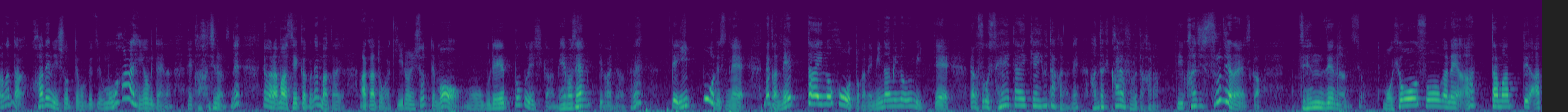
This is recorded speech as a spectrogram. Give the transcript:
あなた派手にしとっても別にもう分からへんよみたいな感じなんですね。だからまあせっかくね、また赤とか黄色にしとっても、もうグレーっぽくにしか見えませんっていう感じなんですね。で、一方ですね、なんか熱帯の方とかね、南の海って、なんかすごい生態系豊かなね、あんだけカラフルだからっていう感じするじゃないですか。全然なんですよ。もう表層がね、あったまって、あっ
